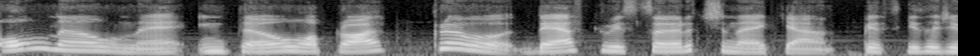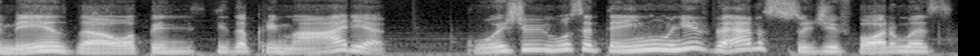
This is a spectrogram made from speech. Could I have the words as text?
ou não, né? Então, o próprio Desk Research, né, que é a pesquisa de mesa ou a pesquisa primária, hoje você tem um universo de formas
